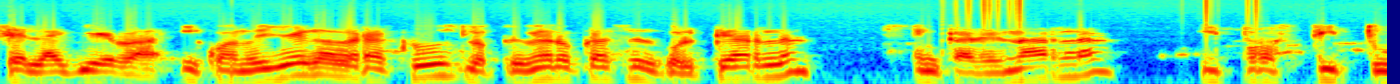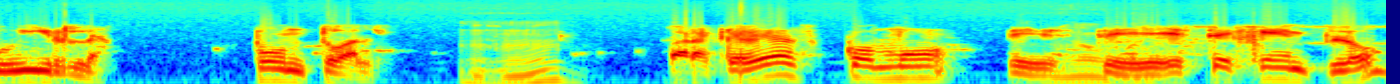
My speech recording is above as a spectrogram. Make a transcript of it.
se la lleva. Y cuando llega a Veracruz, lo primero que hace es golpearla, encadenarla y prostituirla, puntual. Para que veas cómo este, este ejemplo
